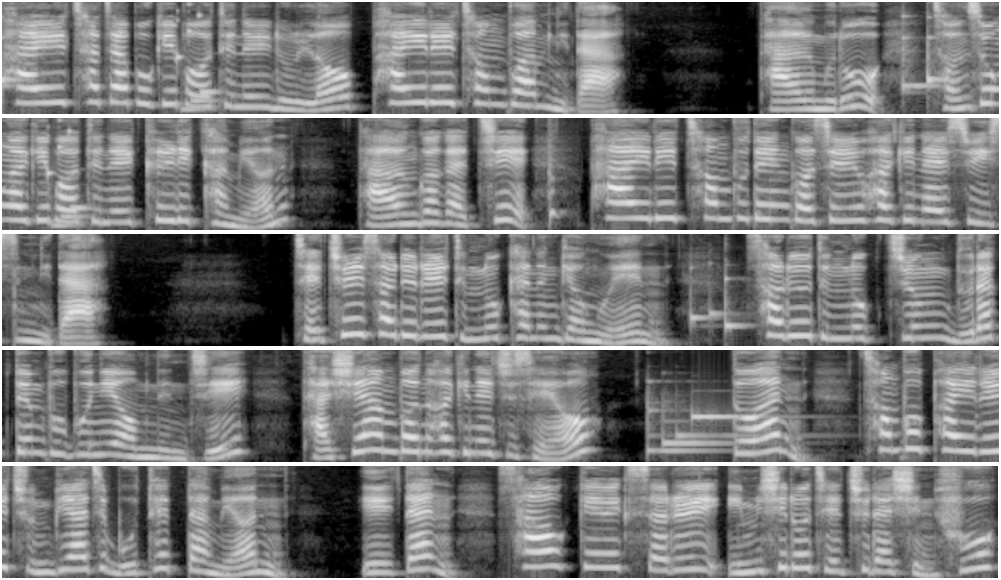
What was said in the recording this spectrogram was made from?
파일 찾아보기 버튼을 눌러 파일을 첨부합니다. 다음으로 전송하기 버튼을 클릭하면 다음과 같이 파일이 첨부된 것을 확인할 수 있습니다. 제출 서류를 등록하는 경우엔 서류 등록 중 누락된 부분이 없는지 다시 한번 확인해 주세요. 또한 첨부 파일을 준비하지 못했다면 일단 사업계획서를 임시로 제출하신 후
